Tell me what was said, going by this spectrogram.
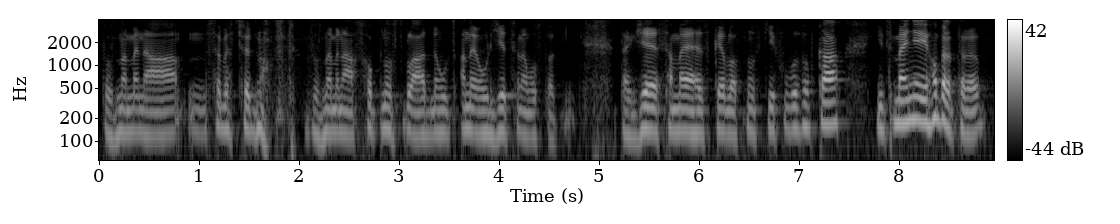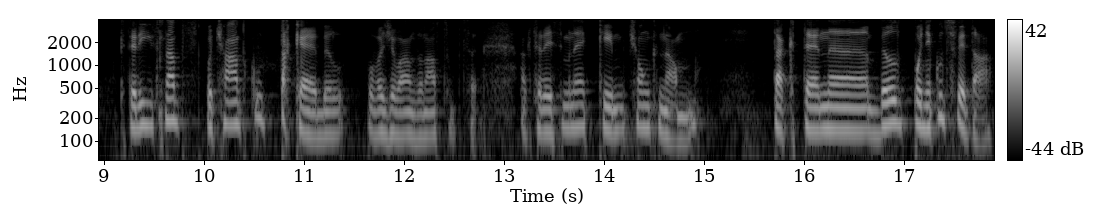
to znamená hm, sebestřednost, to znamená schopnost vládnout a neohlížet se na ostatní. Takže samé hezké vlastnosti v uvozovkách. Nicméně jeho bratr, který snad z počátku také byl považován za nástupce a který se jmenuje Kim Jong-nam, tak ten eh, byl poněkud světák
